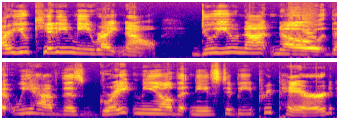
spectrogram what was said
are you kidding me right now? Do you not know that we have this great meal that needs to be prepared?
